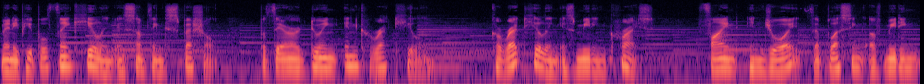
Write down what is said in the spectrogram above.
Many people think healing is something special, but they are doing incorrect healing. Correct healing is meeting Christ. Find, enjoy the blessing of meeting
